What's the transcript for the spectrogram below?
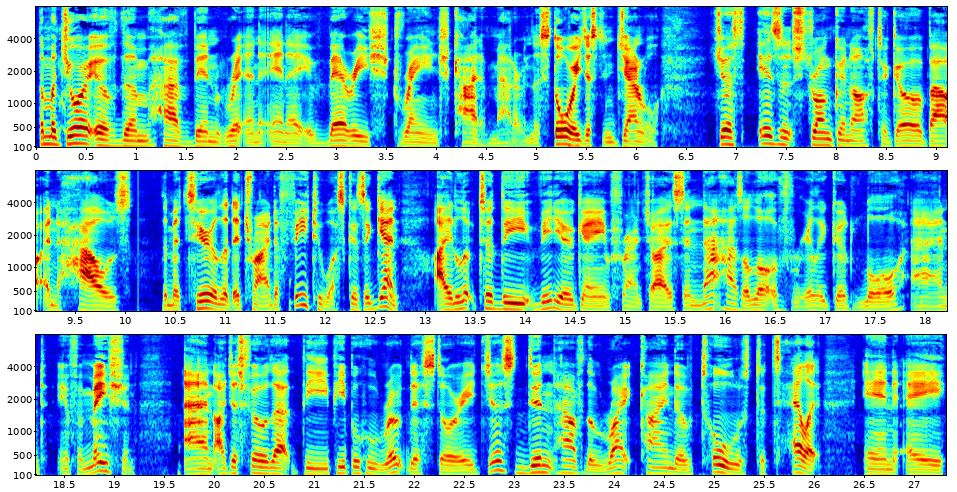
The majority of them have been written in a very strange kind of manner, and the story, just in general, just isn't strong enough to go about and house the material that they're trying to feed to us. Because again, I looked at the video game franchise, and that has a lot of really good lore and information. And I just feel that the people who wrote this story just didn't have the right kind of tools to tell it in a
